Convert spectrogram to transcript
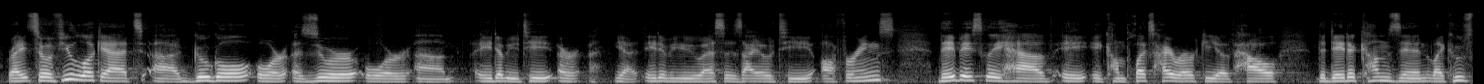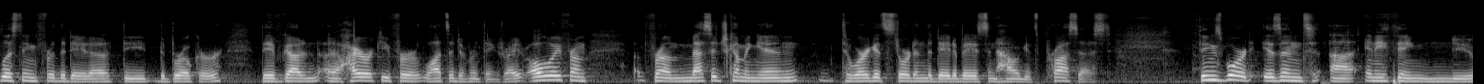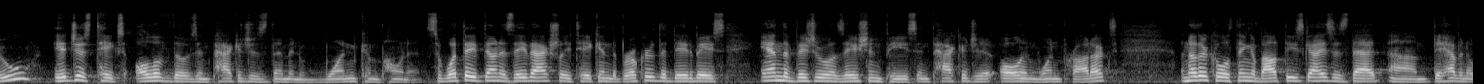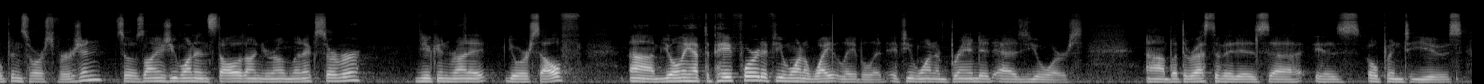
right? So if you look at uh, Google or Azure or um, AWT, or yeah, AWS's IoT offerings, they basically have a, a complex hierarchy of how the data comes in, like who's listening for the data, the, the broker. They've got an, a hierarchy for lots of different things, right? All the way from, from message coming in to where it gets stored in the database and how it gets processed. Thingsboard isn't uh, anything new. It just takes all of those and packages them in one component. So what they've done is they've actually taken the broker, the database, and the visualization piece and packaged it all in one product. Another cool thing about these guys is that um, they have an open source version. So as long as you want to install it on your own Linux server, you can run it yourself. Um, you only have to pay for it if you want to white label it, if you want to brand it as yours. Uh, but the rest of it is, uh, is open to use.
